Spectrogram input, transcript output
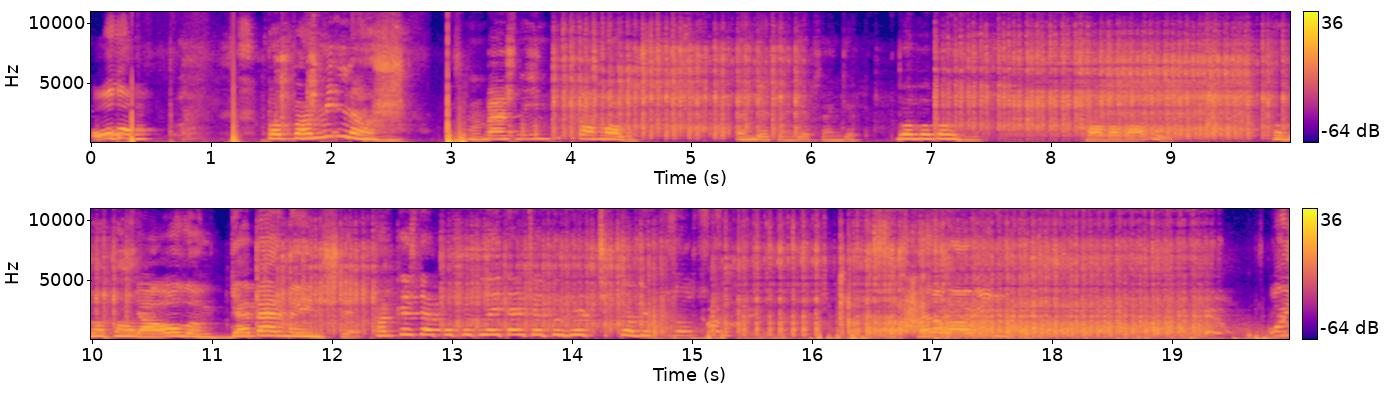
Oğlum. Baba Mina. Kızım ben şimdi intikamımı aldım. Sen gel sen gel sen gel. Baba baba. Baba babu. Baba baba. Ya oğlum gebermeyin işte. Arkadaşlar Papa Play'den Çakır 4 çıktı haberiniz olsun. Merhaba abi. Oy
